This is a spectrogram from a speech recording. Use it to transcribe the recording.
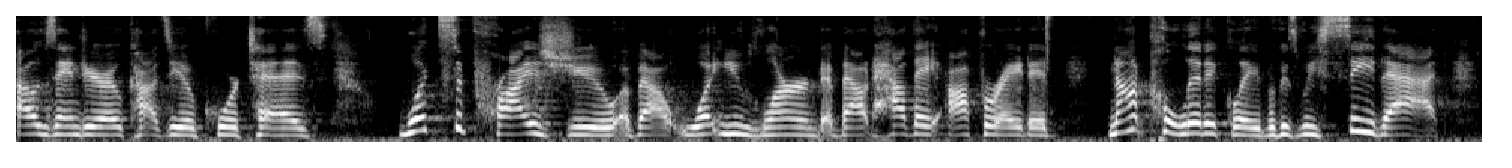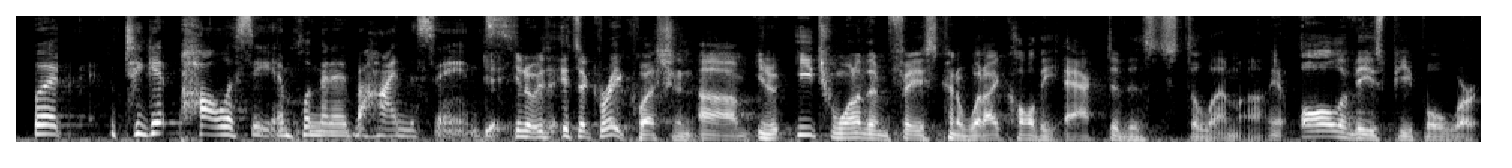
Alexandria Ocasio Cortez. What surprised you about what you learned about how they operated, not politically, because we see that, but to get policy implemented behind the scenes? Yeah, you know, it's a great question. Um, you know, each one of them faced kind of what I call the activist's dilemma. You know, all of these people were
